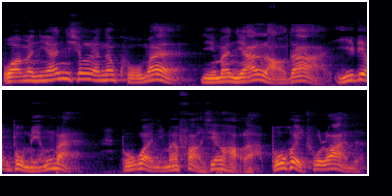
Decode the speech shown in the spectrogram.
我们年轻人的苦闷，你们年老的一定不明白。不过你们放心好了，不会出乱子。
